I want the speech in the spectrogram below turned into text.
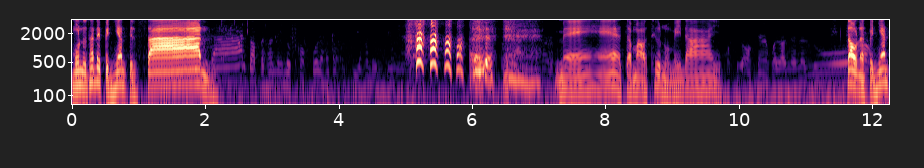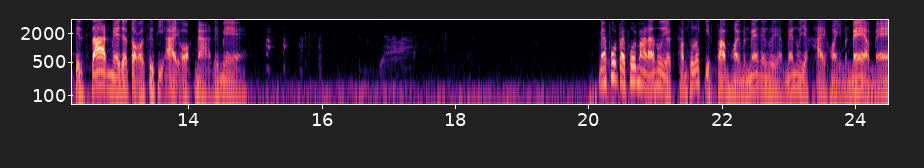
มูลหนูท่านได้เป็นเฮียนเป็นซ่านการต่อไปเขาได้ลูกครอบครัวแล้วเขาต้องเอาคืนเขาได้ลูกแม่จะมาเอาชื่อหนูไม่ได้ เขาคือออกนามกว่าเรานั่นนะลูก เจ้านั่นเป็นเฮียนเป็นซ่านแม่จะต้องเอาซื้อพี่อายออกหน้าได้แม่ ยา แม่พูดไปพูดมาแล้วหนูอยากทำธุรกิจฟาร์มหอยเหมือนแม่จังเลยอะแม่หนูอยากขายหอยเหมือนแม่อะแม่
